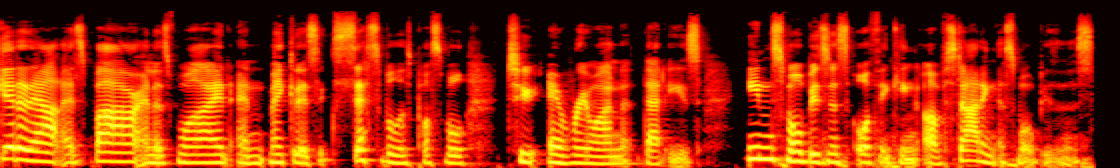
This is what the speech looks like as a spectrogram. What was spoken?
get it out as far and as wide and make it as accessible as possible to everyone that is in small business or thinking of starting a small business.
